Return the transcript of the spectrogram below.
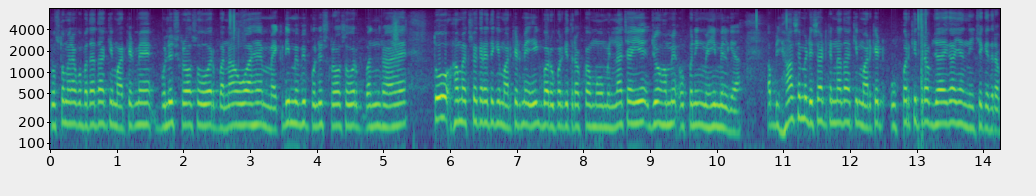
दोस्तों, मैंने आपको बताया था कि मार्केट में पुलिस क्रॉसओवर बना हुआ है मैकडी में भी पुलिस क्रॉसओवर बन रहा है। तो हम एक्सपेक्ट कर रहे थे कि मार्केट में एक बार ऊपर की तरफ़ का मूव मिलना चाहिए, जो हमें ओपनिंग में ही मिल गया। अब यहाँ से हमें डिसाइड करना था कि मार्केट ऊपर की तरफ़ जाएगा या नीचे की तरफ़।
